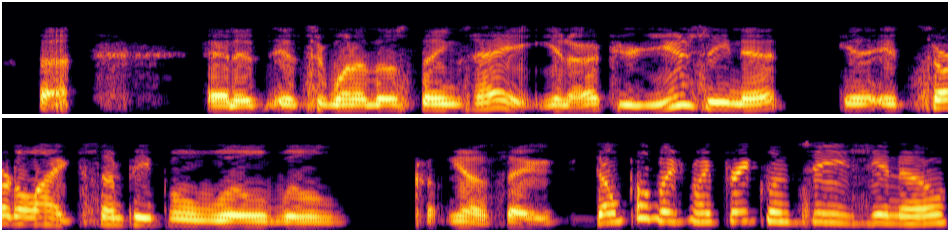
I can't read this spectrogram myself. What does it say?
and it, it's one of those things. Hey, you know, if you're using it, it, it's sort of like some people will will you know say, "Don't publish my frequencies," you know,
